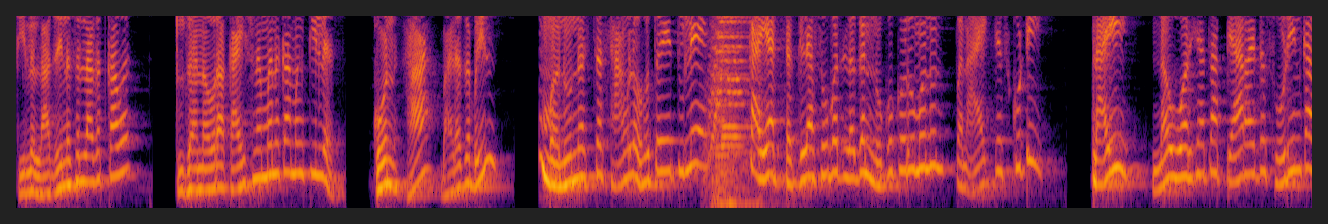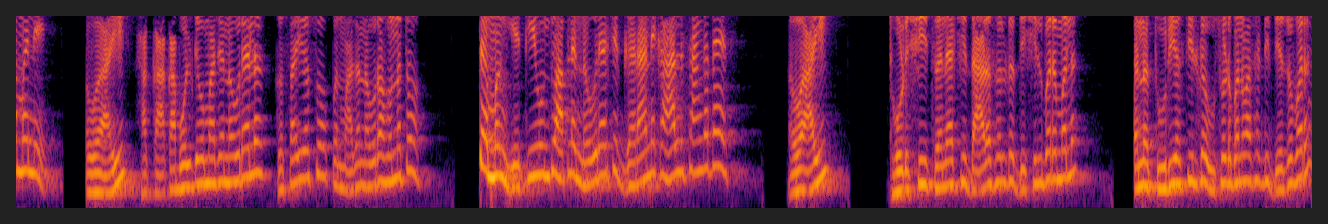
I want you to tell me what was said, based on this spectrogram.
तिला लाजही नसेल लागत का वर तुझा नवरा काहीच नाही म्हण का मग तिला? कोण? हा? भाड्याचा बहीण? म्हणूनच तर चांगलं होतं हे तुले. काय या टकल्यासोबत लग्न नको करू म्हणून? पण ऐकतेस कुठे? नाही नऊ वर्षाचा प्यार आहे तर सोडीन का म्हणे? आई हा काका बोलते हो माझ्या नवऱ्याला. कसाही असो पण माझा नवरा हो ना तो. तर मग येते येऊन तू आपल्या नवऱ्याचे घराने का हाल सांगत आहेस? अव आई थोडीशी चण्याची डाळ असेल तर देशील बरं मला? आणि तुरी असतील तर उसळ बनवासाठी देजो बरं?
